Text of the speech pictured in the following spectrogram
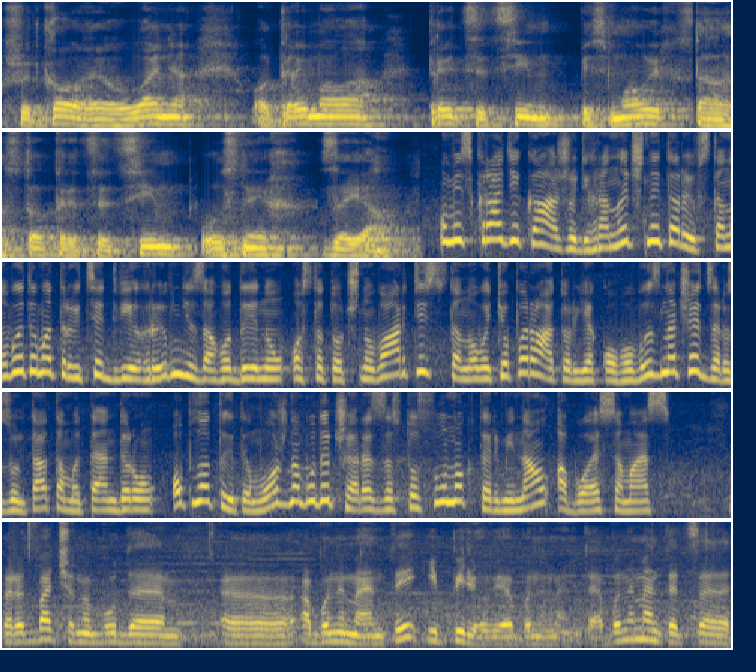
швидкого реагування отримала 37 письмових та 137 усних заяв. У міськраді кажуть, граничний тариф становитиме 32 гривні за годину. Остаточну вартість встановить оператор, якого визначать за результатами тендеру. Оплатити можна буде через застосунок, термінал або смс. Передбачено буде е, абонементи і пільгові абонементи. Абонементи це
